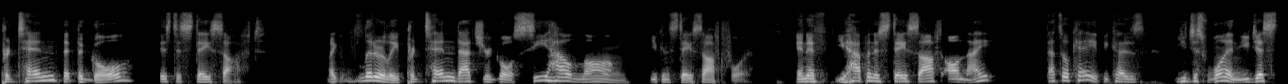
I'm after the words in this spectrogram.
pretend that the goal is to stay soft like literally pretend that's your goal see how long you can stay soft for and if you happen to stay soft all night that's okay because you just won. You just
